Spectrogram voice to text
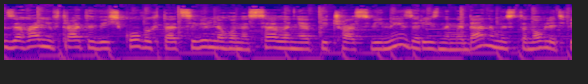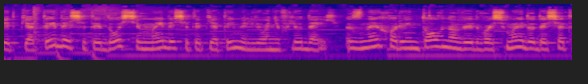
Загальні втрати військових та цивільного населення під час війни за різними даними становлять від 50 до 75 мільйонів людей. З них орієнтовно від 8 до 10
